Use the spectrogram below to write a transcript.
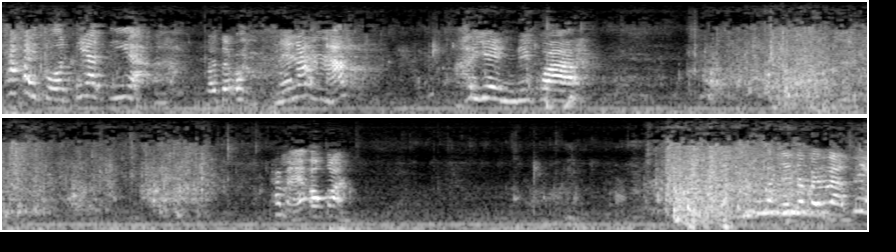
ถ้าใครตัวเตี้ยเตี้ยก็จะแนะนำนะขย่งดีกว่า ทำไมเอาก่อน มันจะเป็นแบบนี้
